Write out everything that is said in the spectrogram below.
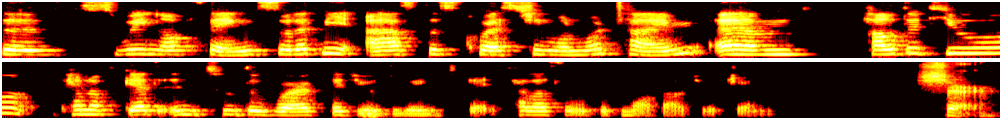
the swing of things. So let me ask this question one more time. Um how did you kind of get into the work that you're doing today? Tell us a little bit more about your journey. Sure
